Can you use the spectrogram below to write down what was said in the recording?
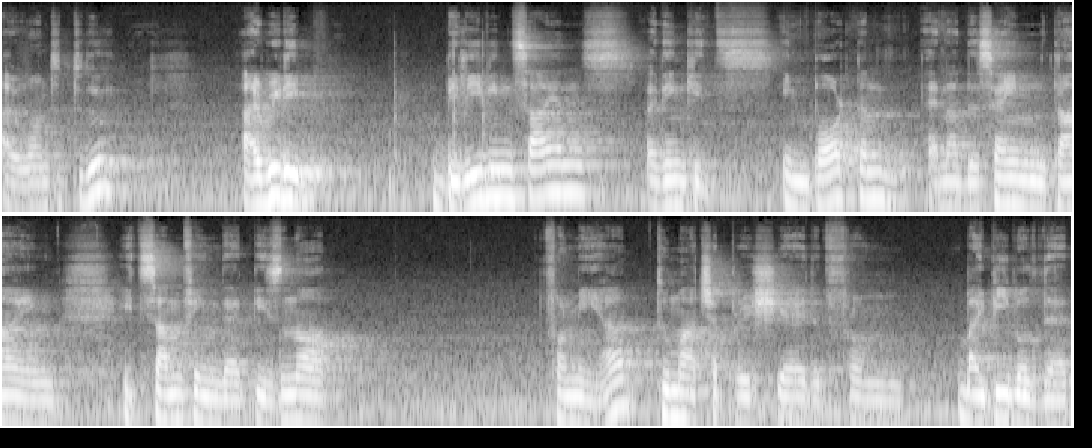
i wanted to do. I really believe in science. I think it's important and at the same time it's something that is not for me, huh, too much appreciated from by people that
